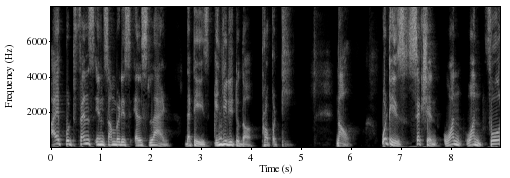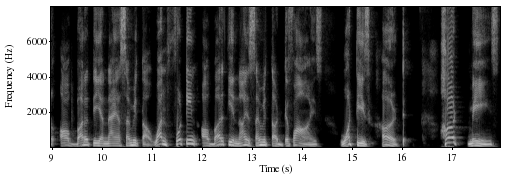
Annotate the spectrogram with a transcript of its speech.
I put fence in somebody else's land. That is injury to the property. Now, what is section 114 of Bharatiya Nyaya Samhita? 114 of Bharatiya Nyaya Samhita defines what is hurt. Hurt means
